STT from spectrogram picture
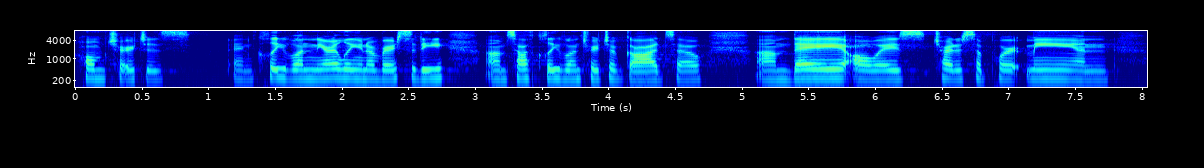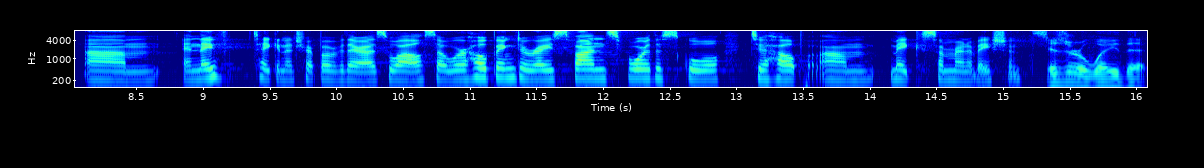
home church is in Cleveland, near Lee University, um, South Cleveland Church of God. So um, they always try to support me, and um, and they've taken a trip over there as well. So we're hoping to raise funds for the school to help um, make some renovations. Is there a way that,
